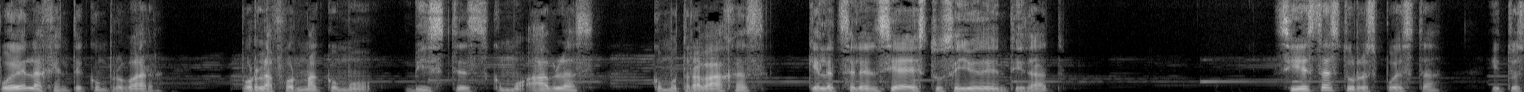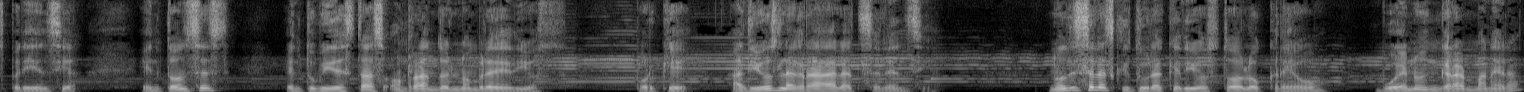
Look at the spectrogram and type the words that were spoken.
¿Puede la gente comprobar por la forma como vistes, como hablas, como trabajas, que la excelencia es tu sello de identidad? Si esta es tu respuesta y tu experiencia, entonces en tu vida estás honrando el nombre de Dios, porque a Dios le agrada la excelencia. ¿No dice la escritura que Dios todo lo creó bueno en gran manera?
